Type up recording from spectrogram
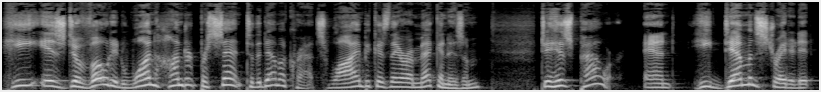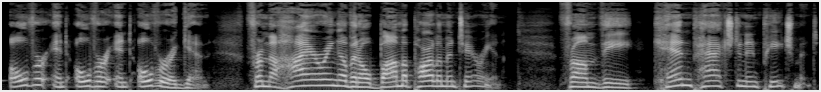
He is devoted 100% to the Democrats. Why? Because they are a mechanism to his power. And he demonstrated it over and over and over again from the hiring of an Obama parliamentarian, from the Ken Paxton impeachment,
